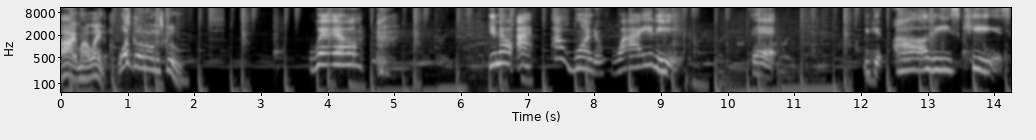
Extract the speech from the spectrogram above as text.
All right, Marlena, what's going on in school? Well, you know, I I wonder why it is that you get all these kids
